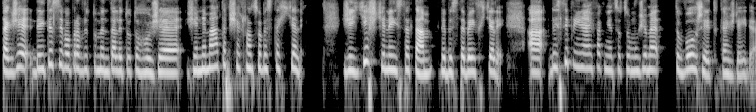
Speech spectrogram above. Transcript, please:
Takže dejte si opravdu tu mentalitu toho, že, že nemáte všechno, co byste chtěli že ještě nejste tam, kde byste být chtěli. A disciplína je fakt něco, co můžeme tvořit každý den.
